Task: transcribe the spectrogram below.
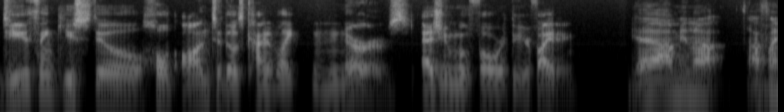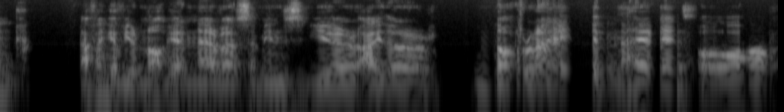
Do you think you still hold on to those kind of like nerves as you move forward through your fighting? Yeah, I mean, I, I think, I think if you're not getting nervous, it means you're either not right in the head, or,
